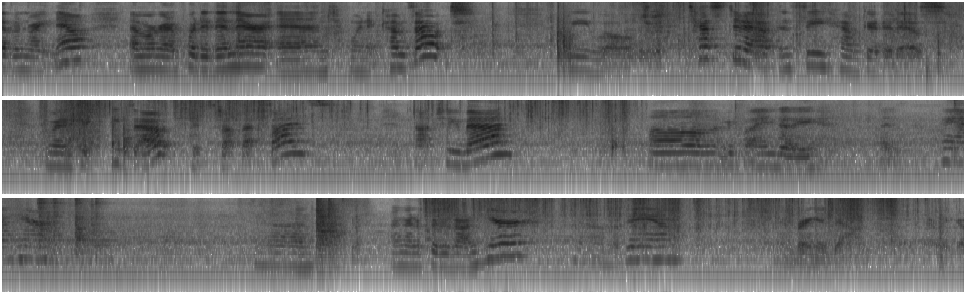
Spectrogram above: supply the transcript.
oven right now. And we're going to put it in there. And when it comes out, we will test it out and see how good it is. I'm going to take pizza out. It's about that size. Not too bad. Um, let me find a, a pan here. And I'm going to put it on here, on the pan, and bring it down. There we go.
